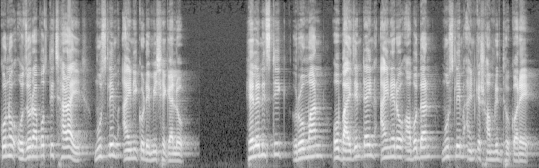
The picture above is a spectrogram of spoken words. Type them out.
কোনো ওজোর আপত্তি ছাড়াই মুসলিম আইনি কোডে মিশে গেল। হেলেনিস্টিক, রোমান ও বাইজেন্টাইন আইনেরও অবদান মুসলিম আইনকে সমৃদ্ধ করে।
